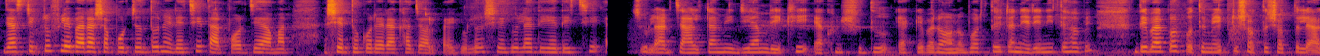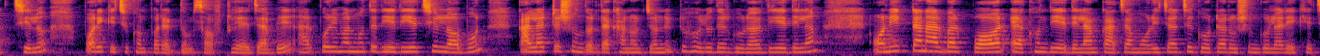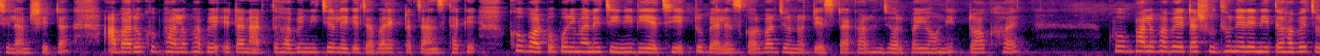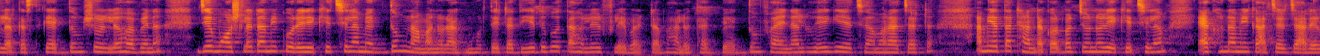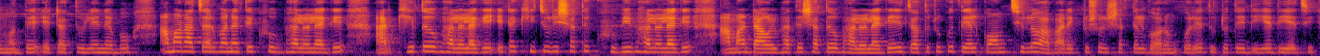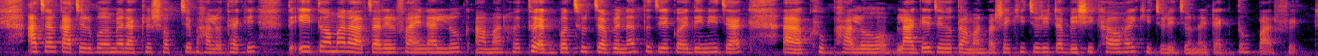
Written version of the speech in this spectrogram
জাস্ট একটু ফ্লেভার আসা পর্যন্ত নেড়েছি, তারপর যে আমার সেদ্ধ করে রাখা জলপাইগুলো, সেগুলো দিয়ে দিচ্ছি। চুলার জালটা মিডিয়াম রেখে এখন শুধু একেবারে অনবরত এটা নেড়ে নিতে হবে। দেবার পর প্রথমে একটু শক্ত শক্ত লাগছিল, পরে কিছুক্ষণ পর একদম সফট হয়ে যাবে। আর পরিমাণ মতো দিয়ে দিয়েছি লবণ। কালারটা সুন্দর দেখানোর জন্য একটু হলুদের গুঁড়াও দিয়ে দিলাম। অনেকটা নাড়বার পর এখন দিয়ে দিলাম কাঁচা মরিচ আর যে গোটা রসুনগুলা রেখেছিলাম সেটা। আবারও খুব ভালোভাবে এটা নাড়তে হবে, নিচে লেগে যাবার একটা চান্স থাকে। খুব অল্প পরিমাণে চিনি দিয়েছি, একটু ব্যালেন্স করবার জন্য টেস্টটা, কারণ জলপাই অনেক টক। হয়। খুব ভালোভাবে এটা শুধু নেড়ে নিতে হবে, চুলার কাছ থেকে একদম সরলে হবে না। যে মশলাটা আমি করে রেখেছিলাম একদম নামানোর আগ মুহূর্তে এটা দিয়ে দেবো, তাহলে ফ্লেভারটা ভালো থাকবে, একদম ফাইনাল হয়ে গিয়েছে আমার আচারটা। আমি এটা ঠান্ডা করবার জন্য রেখেছিলাম, এখন আমি কাঁচের জারের মধ্যে এটা তুলে নেব। আমার আচার বানাতে খুব ভালো লাগে আর খেতেও ভালো লাগে, এটা খিচুড়ির সাথে খুবই ভালো লাগে, আমার ডাউল ভাতের সাথেও ভালো লাগে, যতটুকু তেল কম ছিল আবার একটু সরিষার তেল গরম করে দুটোতে দিয়ে দিয়েছি। আচার কাচের বয়মে রাখলে সবচেয়ে ভালো থাকে। তো এই তো আমার আচারের ফাইনাল লুক আমার হয়তো এক বছর যাবে না, তো যে কয়দিনই যাক খুব ভালো লাগে। যেহেতু আমার বাসায় খিচুড়িটা বেশি খাওয়া হয়, খিচুড়ির জন্য এটা একদম পারফেক্ট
